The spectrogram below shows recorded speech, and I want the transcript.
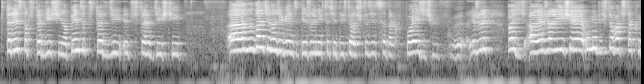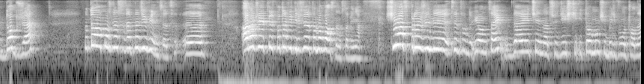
440, na 540. E, no dajcie na 900, jeżeli nie chcecie driftować, chcecie sobie tak pojeździć, jeżeli pojeździć, a jeżeli się umie driftować tak dobrze, no to można sobie dać na 900. E, a raczej jak ktoś potrafi driftować, to ma własne ustawienia. Siła sprężyny centrującej dajecie na 30 i to musi być włączone,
